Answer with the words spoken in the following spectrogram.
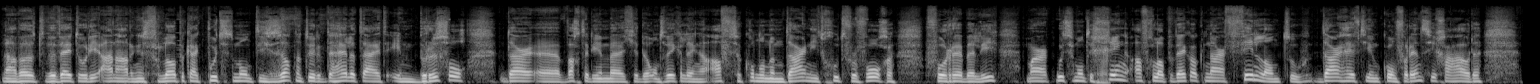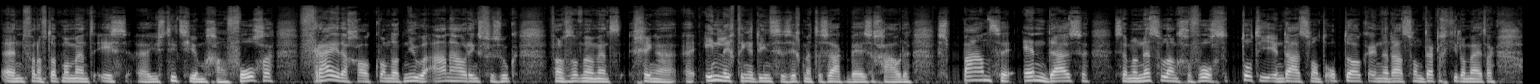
Nou, we, we, weten hoe die aanhouding is verlopen. Kijk, Puigdemont die zat natuurlijk de hele tijd in Brussel. Daar uh, wachtte hij een beetje de ontwikkelingen af. Ze konden hem daar niet goed vervolgen voor rebellie. Maar Puigdemont die ging afgelopen week ook naar Finland toe. Daar heeft hij een conferentie gehouden. En vanaf dat moment is uh, justitie hem gaan volgen. Vrijdag al kwam dat nieuwe aanhoudingsverzoek. Vanaf dat moment gingen uh, inlichtingendiensten zich met de zaak bezighouden. Spaanse en Duitse. Ze hebben hem net zo lang gevolgd tot hij in Duitsland opdook. Inderdaad zo'n 30 kilometer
